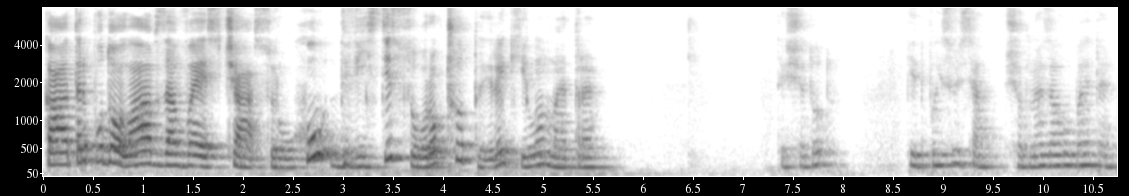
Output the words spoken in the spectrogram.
Катер подолав за весь час руху 244 кілометри. Ти ще тут? Підписуйся, щоб не загубити.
